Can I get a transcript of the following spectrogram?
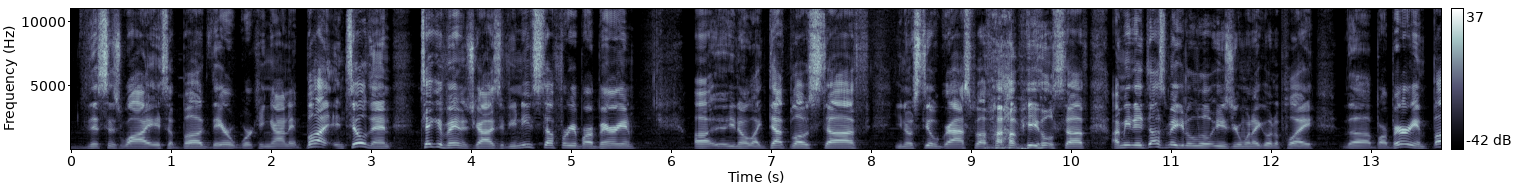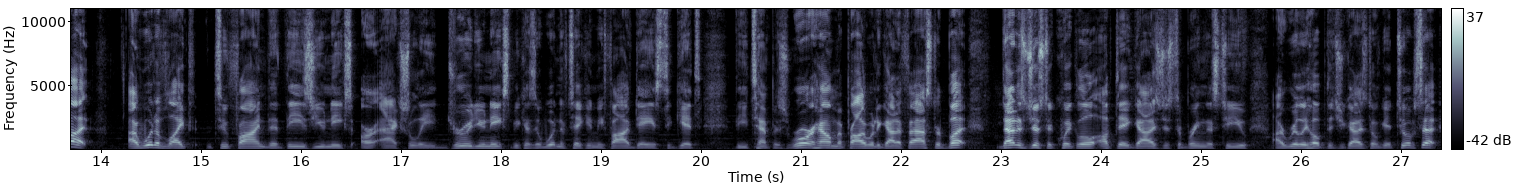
this is why it's a bug. They're working on it. But until then take advantage guys. If you need stuff for your barbarian uh, you know, like death blow stuff, you know, steel grasp up upheaval stuff. I mean, it does make it a little easier when I go to play the barbarian, but I would have liked to find that these uniques are actually Druid uniques because it wouldn't have taken me five days to get the Tempest Roar Helm. I probably would have got it faster, but that is just a quick little update, guys, just to bring this to you. I really hope that you guys don't get too upset,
